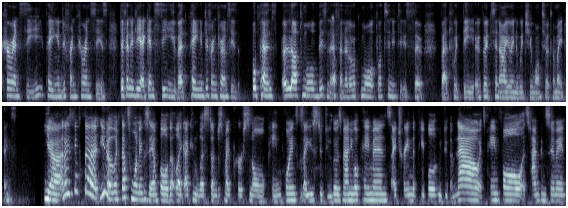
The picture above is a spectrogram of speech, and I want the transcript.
currency, paying in different currencies, definitely I can see that paying in different currencies opens a lot more business and a lot more opportunities. So that would be a good scenario in which you want to automate things. Yeah, and I think that, you know, like that's one example that like I can list on just my personal pain points because I used to do those manual payments. I train the people who do them now. It's painful, it's time consuming.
